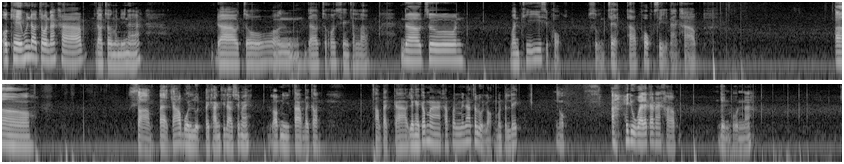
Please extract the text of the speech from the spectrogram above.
โอเค หุ้นดาวโจนนะครับ ดาวโจนวันนี้นะ ดาวโจน ดาวโจนเสียงจะหลับ ดาวโจน วันที่ 26 07ทับ64 นะครับ เอ่อสามแปดเก้าบนหลุดไปครั้งที่แล้วใช่ไหม รอบนี้ตามไว้ก่อนสามแปดเก้ายังไงก็มาครับ มันไม่น่าจะหลุดหรอกมันเป็นเลขเนาะ อะ ให้ดูไว้แล้วกันนะครับ เด่นบนนะ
